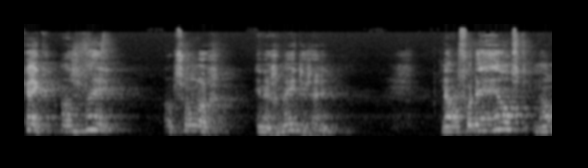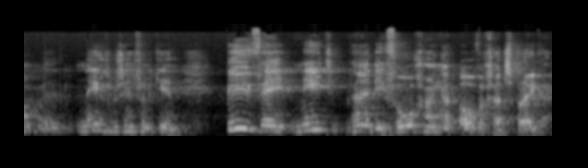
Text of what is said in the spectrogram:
Kijk, als wij op zondag in een gemeente zijn, nou voor de helft, nou 90% van de keer, u weet niet waar die voorganger over gaat spreken.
